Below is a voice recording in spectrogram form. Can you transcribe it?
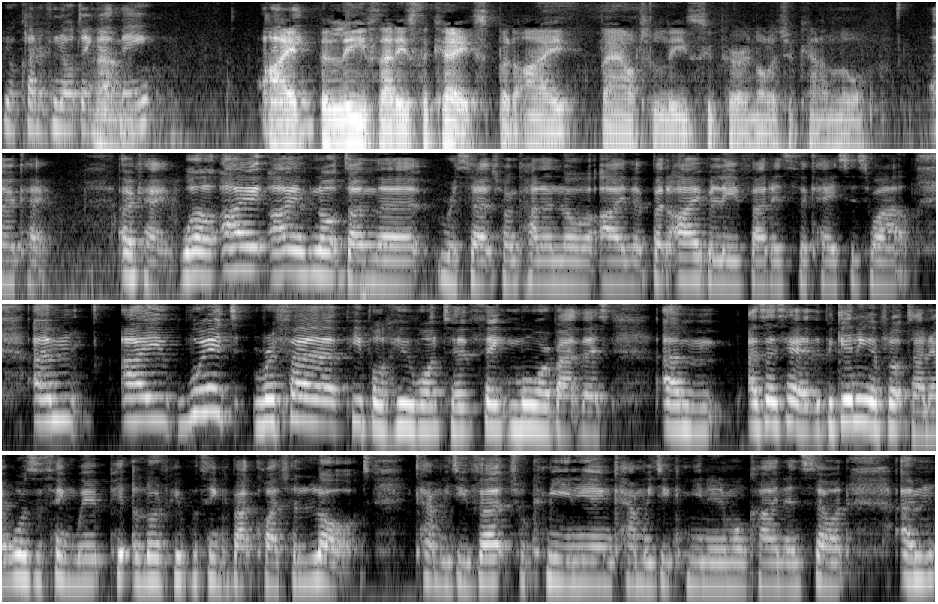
You're kind of nodding at me. Um, I think- believe that is the case, but I bow to Lee's superior knowledge of canon law. Okay. Okay. Well, I, I have not done the research on canon law either, but I believe that is the case as well. Um, I would refer people who want to think more about this. Um, as I say, at the beginning of lockdown, it was a thing where a lot of people think about quite a lot. Can we do virtual communion? Can we do communion in one kind? And so on. Um,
